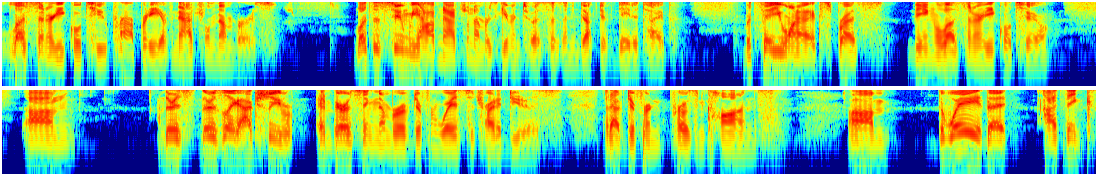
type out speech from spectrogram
less than or equal to property of natural numbers? Let's assume we have natural numbers given to us as an inductive data type. But say you want to express being less than or equal to. Um, there's there's like actually embarrassing number of different ways to try to do this that have different pros and cons. Um, the way that I think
